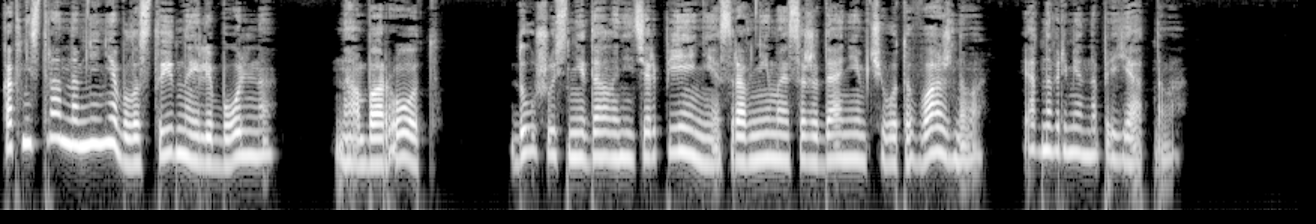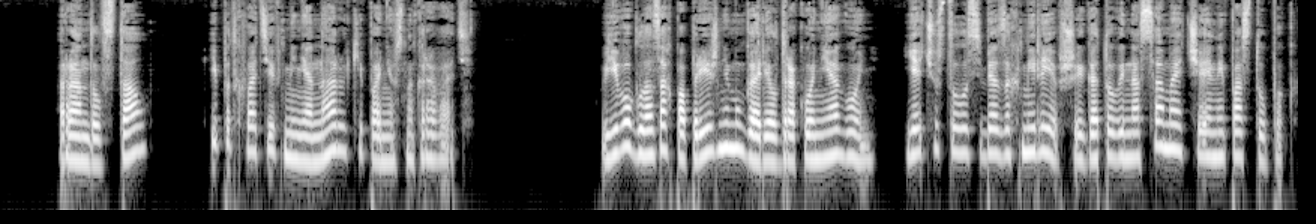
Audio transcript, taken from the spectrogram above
Как ни странно, мне не было стыдно или больно. Наоборот, душу снедало нетерпение, сравнимое с ожиданием чего-то важного и одновременно приятного. Рандall встал и, подхватив меня на руки, понес на кровать. В его глазах по-прежнему горел драконий огонь. Я чувствовала себя захмелевшей готовой на самый отчаянный поступок.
